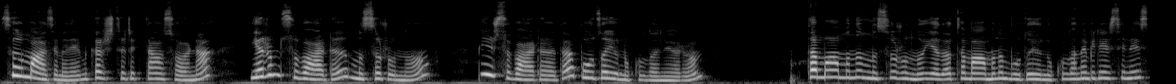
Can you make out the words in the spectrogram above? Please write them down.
Sıvı malzemelerimi karıştırdıktan sonra yarım su bardağı mısır unu, bir su bardağı da buğday unu kullanıyorum. Tamamını mısır unu ya da tamamını buğday unu kullanabilirsiniz.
